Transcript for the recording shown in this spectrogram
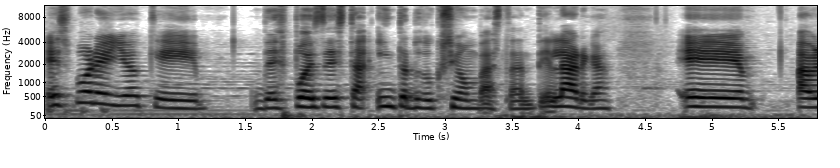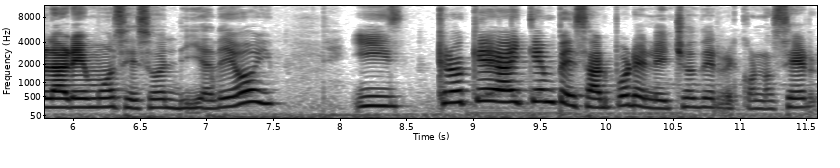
Es por ello que después de esta introducción bastante larga, eh, hablaremos eso el día de hoy. Y creo que hay que empezar por el hecho de reconocer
